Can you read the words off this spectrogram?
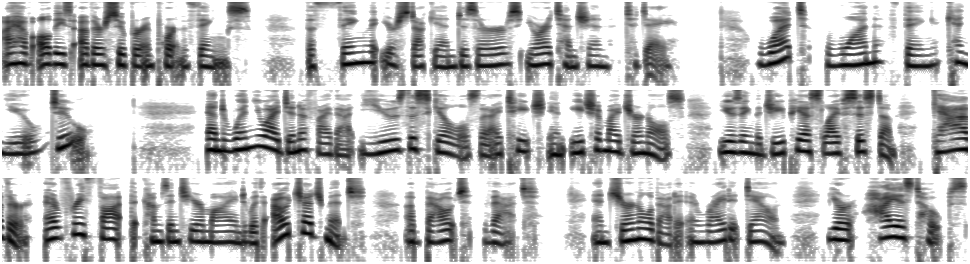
I have all these other super important things. The thing that you're stuck in deserves your attention today. What one thing can you do? And when you identify that, use the skills that I teach in each of my journals using the GPS Life system. Gather every thought that comes into your mind without judgment about that and journal about it and write it down. Your highest hopes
